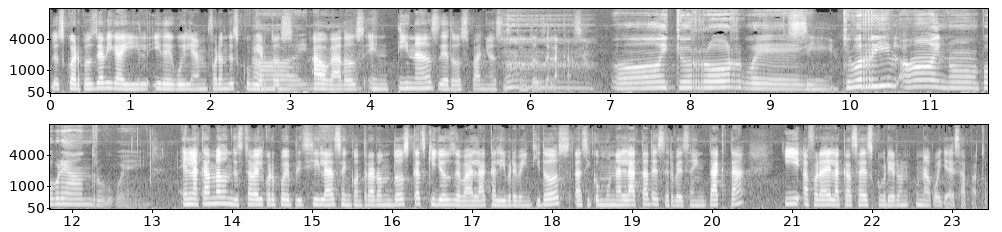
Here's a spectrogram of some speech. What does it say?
los cuerpos de Abigail y de William fueron descubiertos Ay, no. ahogados en tinas de dos baños distintos de la casa. Ay, qué horror, güey. Sí. Qué horrible. Ay, no, pobre Andrew, güey. En la cama donde estaba el cuerpo de Priscila se encontraron dos casquillos de bala calibre 22, así como una lata de cerveza intacta y afuera de la casa descubrieron una huella de zapato.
